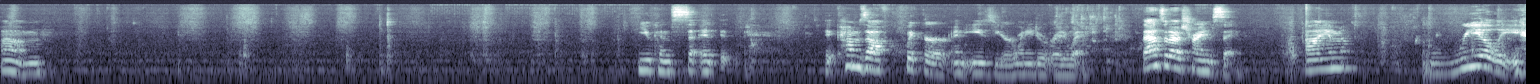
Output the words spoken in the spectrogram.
um, you can set it, it, it comes off quicker and easier when you do it right away. That's what I was trying to say. I'm really,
